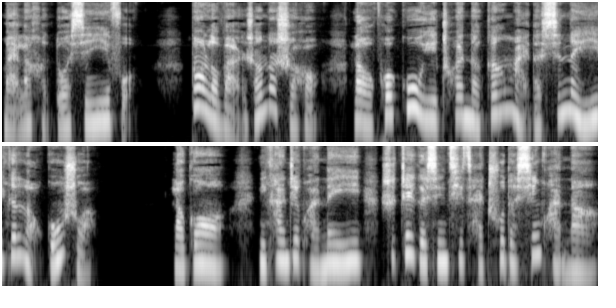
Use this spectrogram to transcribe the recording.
买了很多新衣服。到了晚上的时候，老婆故意穿的刚买的新内衣，跟老公说：“老公，你看这款内衣是这个星期才出的新款呢。”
